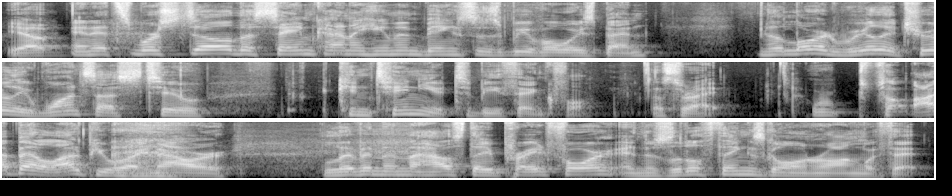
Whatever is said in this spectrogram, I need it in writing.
Yep. And it's we're still the same kind of human beings as we've always been. The Lord really truly wants us to continue to be thankful. that's right. So I bet a lot of people right now are living in the house they prayed for, and there's little things going wrong with it.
